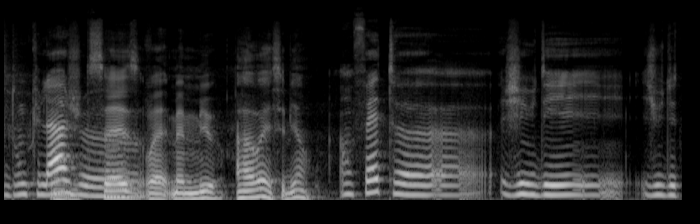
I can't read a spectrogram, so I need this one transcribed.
Donc là, je. 16, ouais, même mieux. Ah ouais, c'est bien. En fait, euh, j'ai eu des. J'ai eu des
